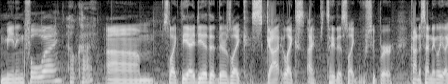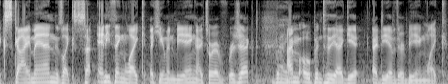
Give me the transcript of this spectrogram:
meaningful way. Okay. Um, so like the idea that there's like sky, like I say this like super condescendingly, like Skyman is like anything like a human being, I sort of reject. Right. I'm open to the idea idea of there being like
